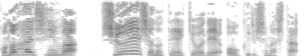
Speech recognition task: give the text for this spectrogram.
この配信は、集英社の提供でお送りしました。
